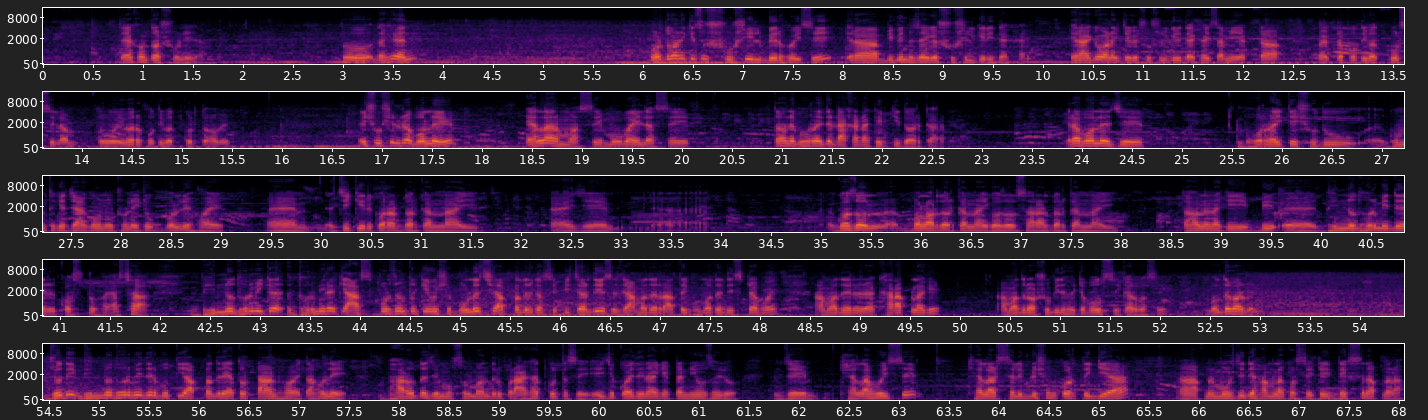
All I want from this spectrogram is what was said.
তো এখন তো আর শুনি না। তো দেখেন, বর্তমানে কিছু সুশীল বের হয়েছে এরা বিভিন্ন জায়গায় সুশীলগিরি দেখায়। এর আগেও অনেক জায়গায় সুশীলগিরি দেখাইছে, আমি একটা একটা প্রতিবাদ করছিলাম, তো এবারও প্রতিবাদ করতে হবে। এই সুশীলরা বলে, অ্যালার্ম আছে, মোবাইল আছে, তাহলে ভোর রাইতে ডাকাডাকির কি দরকার? এরা বলে যে, ভোর রাইতে শুধু ঘুম থেকে জাগুন, উঠুন, এইটুক বললে হয় জিকির করার দরকার নাই এই যে গজল বলার দরকার নাই, গজল সারার দরকার নাই তাহলে নাকি ভিন্ন ধর্মীদের কষ্ট হয়। আচ্ছা ভিন্ন ধর্মিকা, ধর্মীরা কি আজ পর্যন্ত কেউ এসে বলেছে, আপনাদের কাছে বিচার দিয়েছে যে আমাদের রাতে ঘুমাতে ডিস্টার্ব হয়, আমাদের খারাপ লাগে, আমাদের অসুবিধা হয়, এটা বলছি কারও কাছে? বলতে পারবেন? যদি ভিন্ন ধর্মীদের প্রতি আপনাদের এত টান হয়, তাহলে ভারতে যে মুসলমানদের উপর আঘাত করতেছে, এই যে কয়দিন আগে একটা নিউজ হইল যে খেলা হয়েছে খেলার সেলিব্রেশন করতে গিয়া আপনার মসজিদে হামলা করছে, এটাই দেখছেন আপনারা?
